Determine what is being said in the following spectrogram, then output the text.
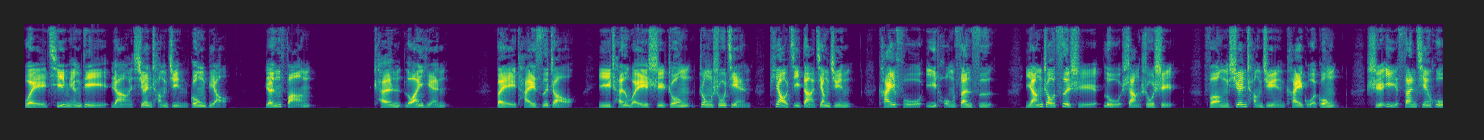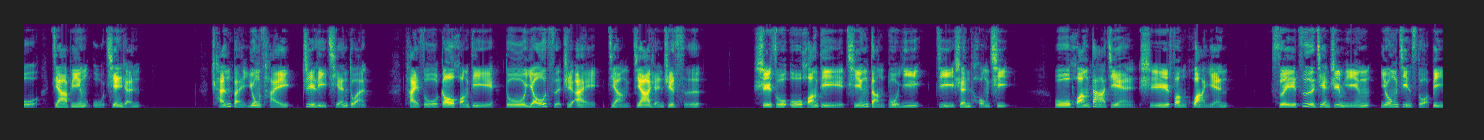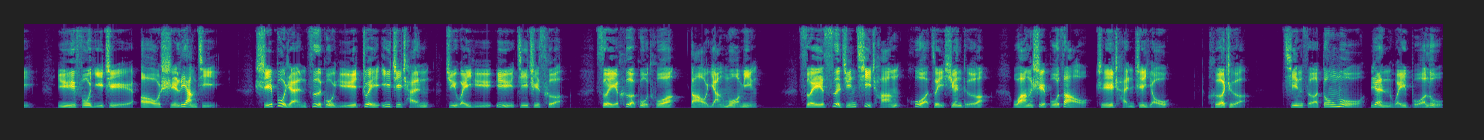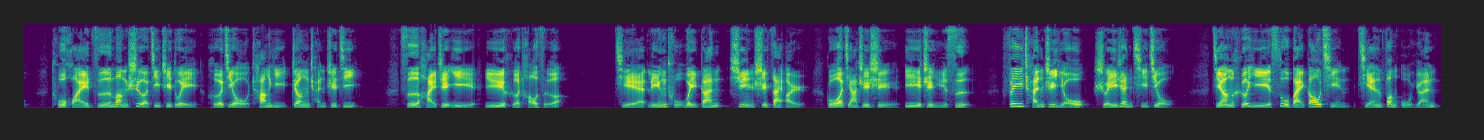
为齐明帝让宣城郡公表，人访。臣栾言，被台司诏，以臣为侍中、中书监、骠骑大将军、开府仪同三司、扬州刺史、录尚书事，封宣城郡开国公，十亿三千户，加兵五千人。臣本庸才，智力浅短。太祖高皇帝笃有子之爱，降家人之慈。世祖武皇帝情等不一，寄身同气。武皇大见，时奉化言，虽自见之名，庸尽所避。渔夫一至，偶时量己，时不忍自顾于坠衣之臣。俱为于御机之策，遂贺故托，导阳莫命。虽四君气长，获罪宣德，王室不造，执臣之由。何者？亲则东牧，任为伯禄，徒怀子孟社稷之对，何救昌邑征臣之机？四海之意，于何陶泽？且领土未干，训示在耳。国家之事，依至于斯，非臣之由，谁任其咎？将何以速拜高寝，前奉五原，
